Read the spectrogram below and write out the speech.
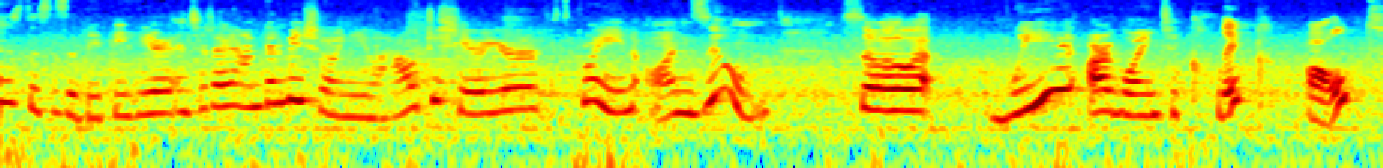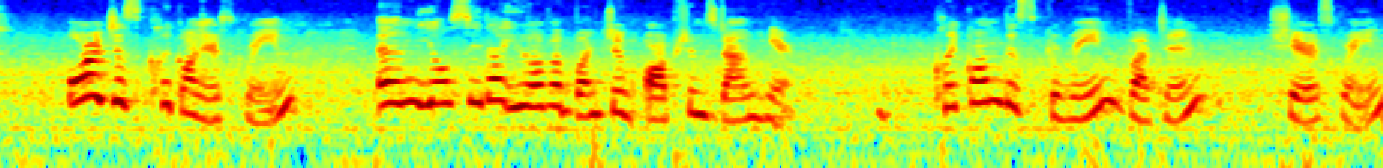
guys, this is Aditi here and today I'm going to be showing you how to share your screen on Zoom. So we are going to click Alt or just click on your screen and you'll see that you have a bunch of options down here. Click on this green button, share screen,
